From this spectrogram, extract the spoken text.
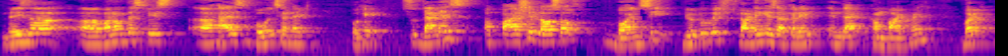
There is a uh, one of the space uh, has holes in it. Okay, so that is a partial loss of buoyancy due to which flooding is occurring in that compartment. But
